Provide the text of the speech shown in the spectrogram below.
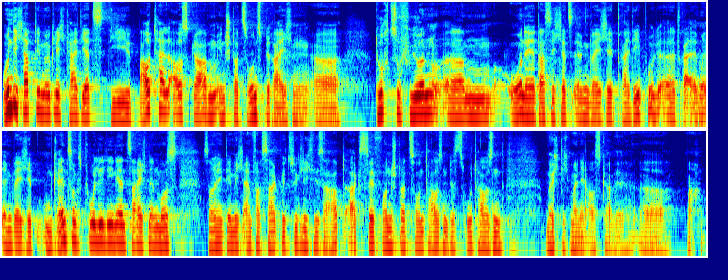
Und ich habe die Möglichkeit, jetzt die Bauteilausgaben in Stationsbereichen äh, durchzuführen, ähm, ohne dass ich jetzt irgendwelche 3D, äh, irgendwelche Umgrenzungspolylinien zeichnen muss, sondern indem ich einfach sage, bezüglich dieser Hauptachse von Station 1000 bis 2000 möchte ich meine Ausgabe äh, machen.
